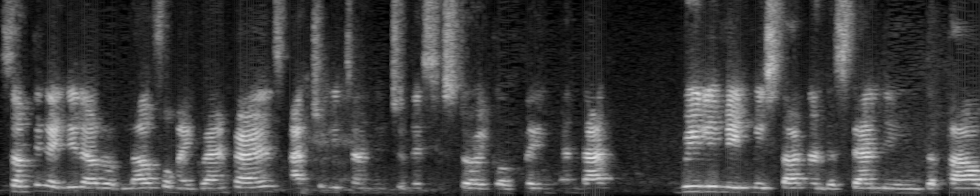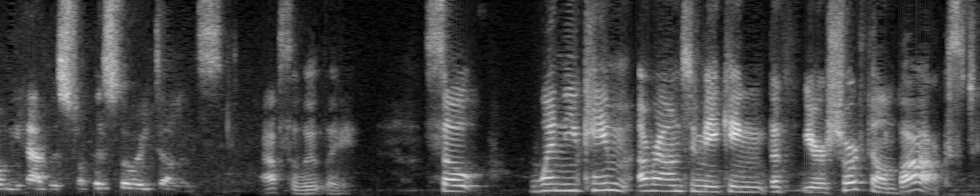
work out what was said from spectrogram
something I did out of love for my grandparents actually turned into this historical thing, and that really made me start understanding the power we have as, as storytellers. Absolutely. So when you came around to making the, your short film boxed,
